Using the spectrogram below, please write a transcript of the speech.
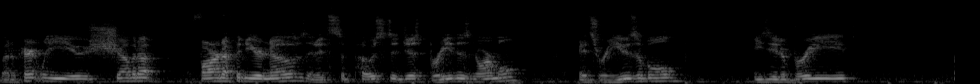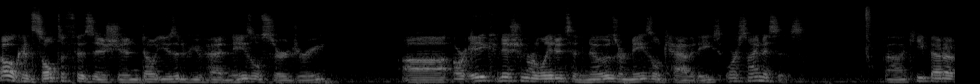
But apparently, you shove it up far enough into your nose, and it's supposed to just breathe as normal. It's reusable, easy to breathe. Oh, consult a physician. Don't use it if you've had nasal surgery uh, or any condition related to nose or nasal cavities or sinuses. Uh, keep out of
